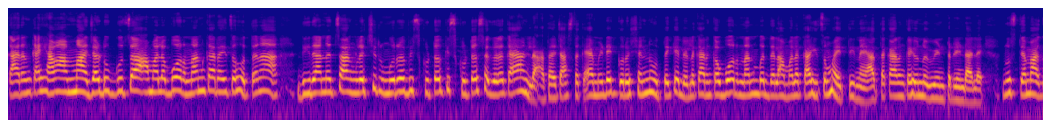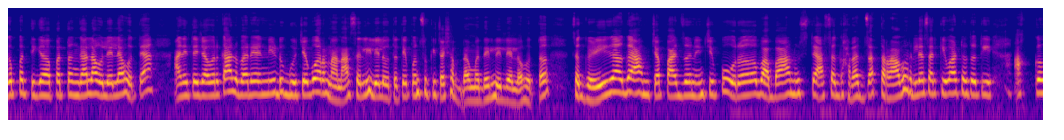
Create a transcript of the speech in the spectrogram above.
कारण का ह्या माझ्या डुग्गूचं आम्हाला बोरणान करायचं होतं ना. धीरानं चांगलं चिरमुरं बिस्कुटं किस्कुटं सगळं काय आणलं. आता जास्त काय आम्ही डेकोरेशन नव्हतं केलेलं. कारण का बोरणांबद्दल आम्हाला काहीच माहिती नाही. आता कारण काही नवीन ट्रेंड आलाय. नुसत्या मागं पती पतंग लावलेल्या होत्या आणि त्याच्यावर कारभार डुगूचे डुग्गूचे असं लिहिलेलं होतं. ते पण चुकीच्या शब्दामध्ये लिहिलेलं होतं. सगळी ग आमच्या पाच जणींची पोरं बाबा नुसत्या असं घरात जत्रा भरल्यासारखी वाटत होती. अख्खं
